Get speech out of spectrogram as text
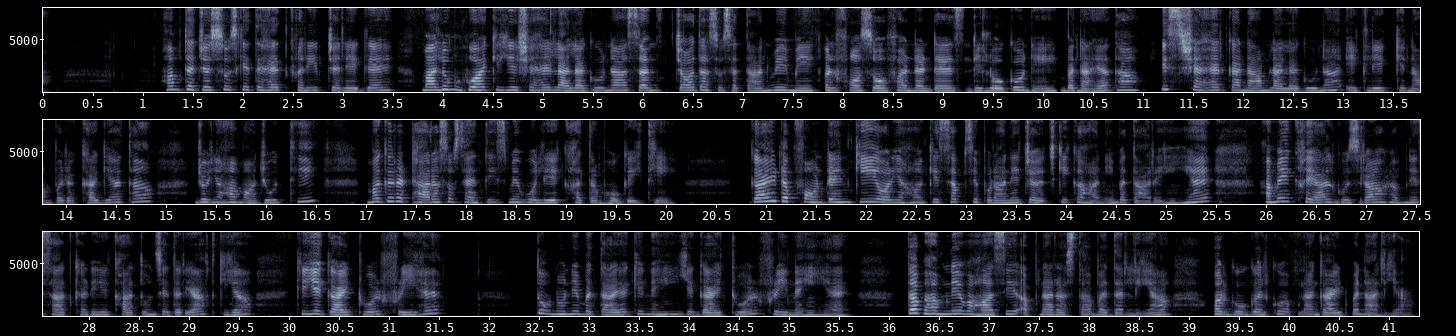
हम तजस्स के तहत करीब चले गए। मालूम हुआ कि ये शहर लालागुना सन चौदह सौ सतानवे में अल्फोंसो फर्नांडेज डिलोगो ने बनाया था। इस शहर का नाम लालागुना एक लेक के नाम पर रखा गया था, जो यहाँ मौजूद थी, मगर अठारह में वो लेक ख़त्म हो गई थी। गाइड अब फाउंटेन की और यहाँ के सबसे पुराने चर्च की कहानी बता रही हैं। हमें एक ख्याल गुजरा और हमने साथ खड़ी एक खातून से दरियाफ्त किया कि ये गाइड टूर फ्री है। तो उन्होंने बताया कि नहीं, ये गाइड टूर फ्री नहीं है। तब हमने वहाँ से अपना रास्ता बदल लिया और गूगल को अपना गाइड बना लिया।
